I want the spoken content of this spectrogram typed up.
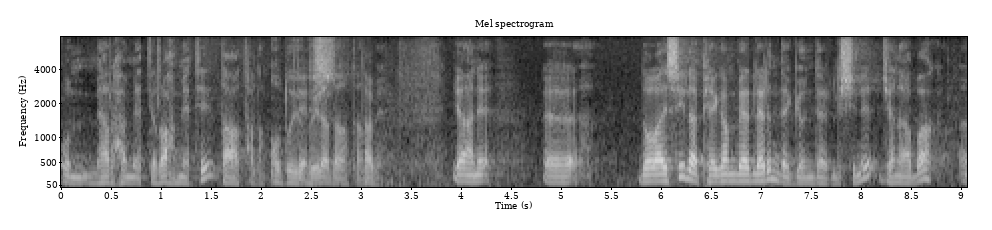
o merhameti, rahmeti dağıtalım. O duyguyla deriz. dağıtalım. Tabii. Yani e, dolayısıyla peygamberlerin de gönderilişini Cenab-ı Hak e,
